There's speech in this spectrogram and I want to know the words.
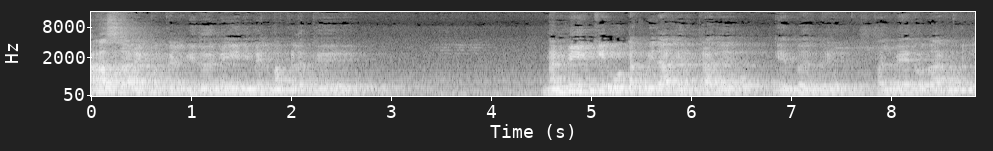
அரசு அமைப்புகள் எதுவுமே இனிமேல் மக்களுக்கு நம்பிக்கை ஊட்டக்கூடியதாக இருக்காது என்பதற்கு பல்வேறு உதாரணங்கள்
